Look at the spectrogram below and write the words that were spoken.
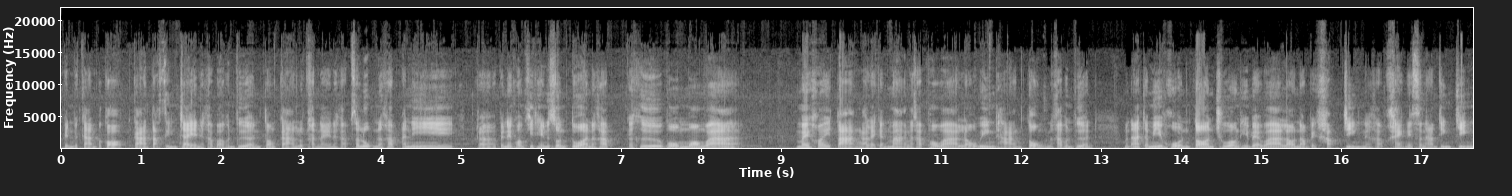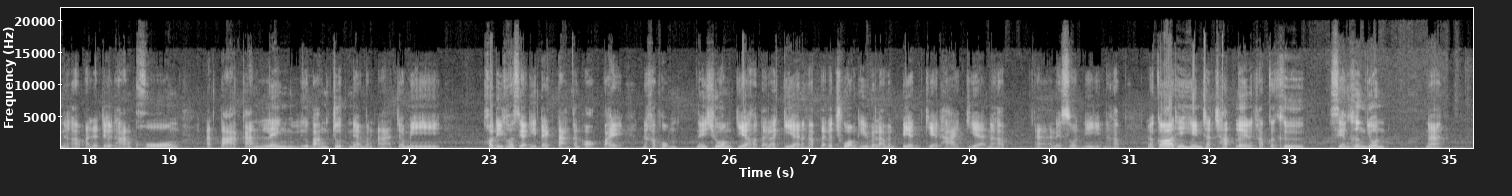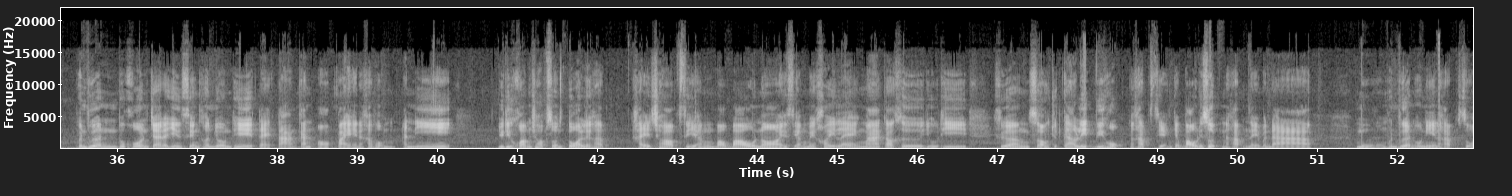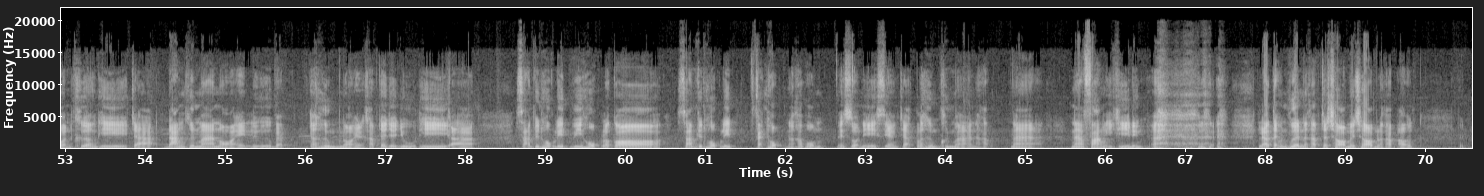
เป็นการประกอบการตัดสินใจนะครับว่าเพื่อนๆต้องการรถคันไหนนะครับ สรุปนะครับอันนี้เป็นในความคิดเห็นส่วนตัวนะครับ ก็คือผมมองว่าไม่ค่อยต่างอะไรกันมากนะครับ เพราะว่าเราวิ่งทางตรงนะครับเพื่อนๆ มันอาจจะมีผลตอนช่วงที่แบบว่าเรานำไปขับจริงนะครับ แข่งในสนามจริง ๆ นะครับ อาจจะเจอทางโค้ง อัตราการเร่งหรือบางจุดเนี่ยมันอาจจะมี ข้อดีข้อเสียที่แตกต่างกันออกไปนะครับผมในช่วงเกียร์ของแต่ละเกียร์นะครับ แต่ละช่วงที่เวลามันเปลี่ยนเกียร์ถ่ายเกียร์นะครับอ่าในส่วนนี้นะครับ แล้วก็ที่เห็นชัดๆเลยนะครับก็คือเสียงเครื่องยนต์นะเพื่อนๆ ทุกคนจะได้ยินเสียงเครื่องยนต์ที่แตกต่างกันออกไปนะครับผมอันนี้อยู่ที่ความชอบส่วนตัวเลยครับใครชอบเสียงเบาๆหน่อย เสียงไม่ค่อยแรงมากก็คืออยู่ที่เครื่อง 2.9 ลิตร V6 นะครับ เสียงจะเบาที่สุดนะครับในบรรดา หมู่ของเพื่อนๆพวกนี้นะครับ ส่วนเครื่องที่จะดังขึ้นมาหน่อย หรือแบบกระหึ่มหน่อยนะครับ จะจะอยู่ที่3.6 ลิตร V6 แล้วก็ 3.6 ลิตรแฟต6นะครับผม ในส่วนนี้เสียงจะกระหึ่มขึ้นมานะครับ หน้าหน้าฟังอีกทีหนึ่งแล้วแต่เพื่อนๆนะครับ จะชอบไม่ชอบนะครับ เอา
